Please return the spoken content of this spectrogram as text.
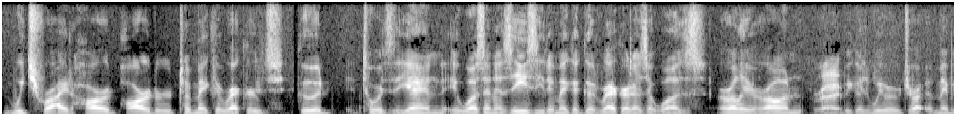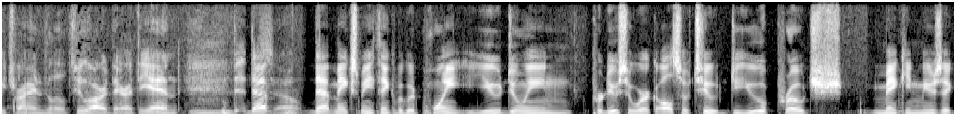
We tried hard, harder to make the records good towards the end. It wasn't as easy to make a good record as it was earlier on, Right. Because we were try- maybe trying a little too hard there at the end. Th- That So- that makes me think of a good point. You doing producer work also too. Do you approach making music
